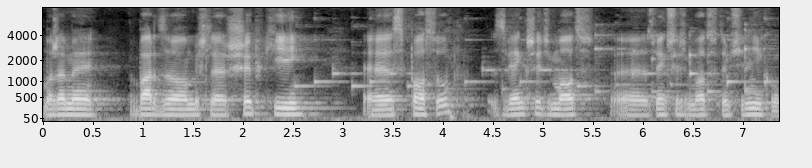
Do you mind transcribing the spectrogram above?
możemy w bardzo myślę szybki e, sposób zwiększyć moc, e, zwiększyć moc w tym silniku.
